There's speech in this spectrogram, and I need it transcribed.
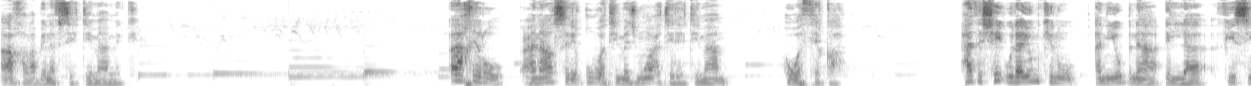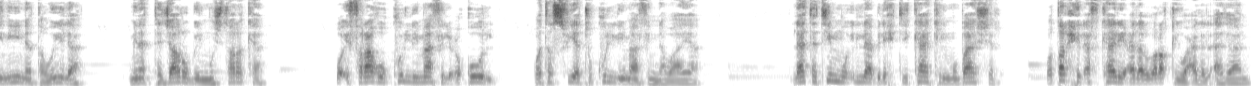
آخر بنفس اهتمامك آخر عناصر قوة مجموعة الاهتمام هو الثقة. هذا الشيء لا يمكن أن يبنى إلا في سنين طويلة من التجارب المشتركة وإفراغ كل ما في العقول وتصفية كل ما في النوايا. لا تتم إلا بالاحتكاك المباشر وطرح الأفكار على الورق وعلى الآذان.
